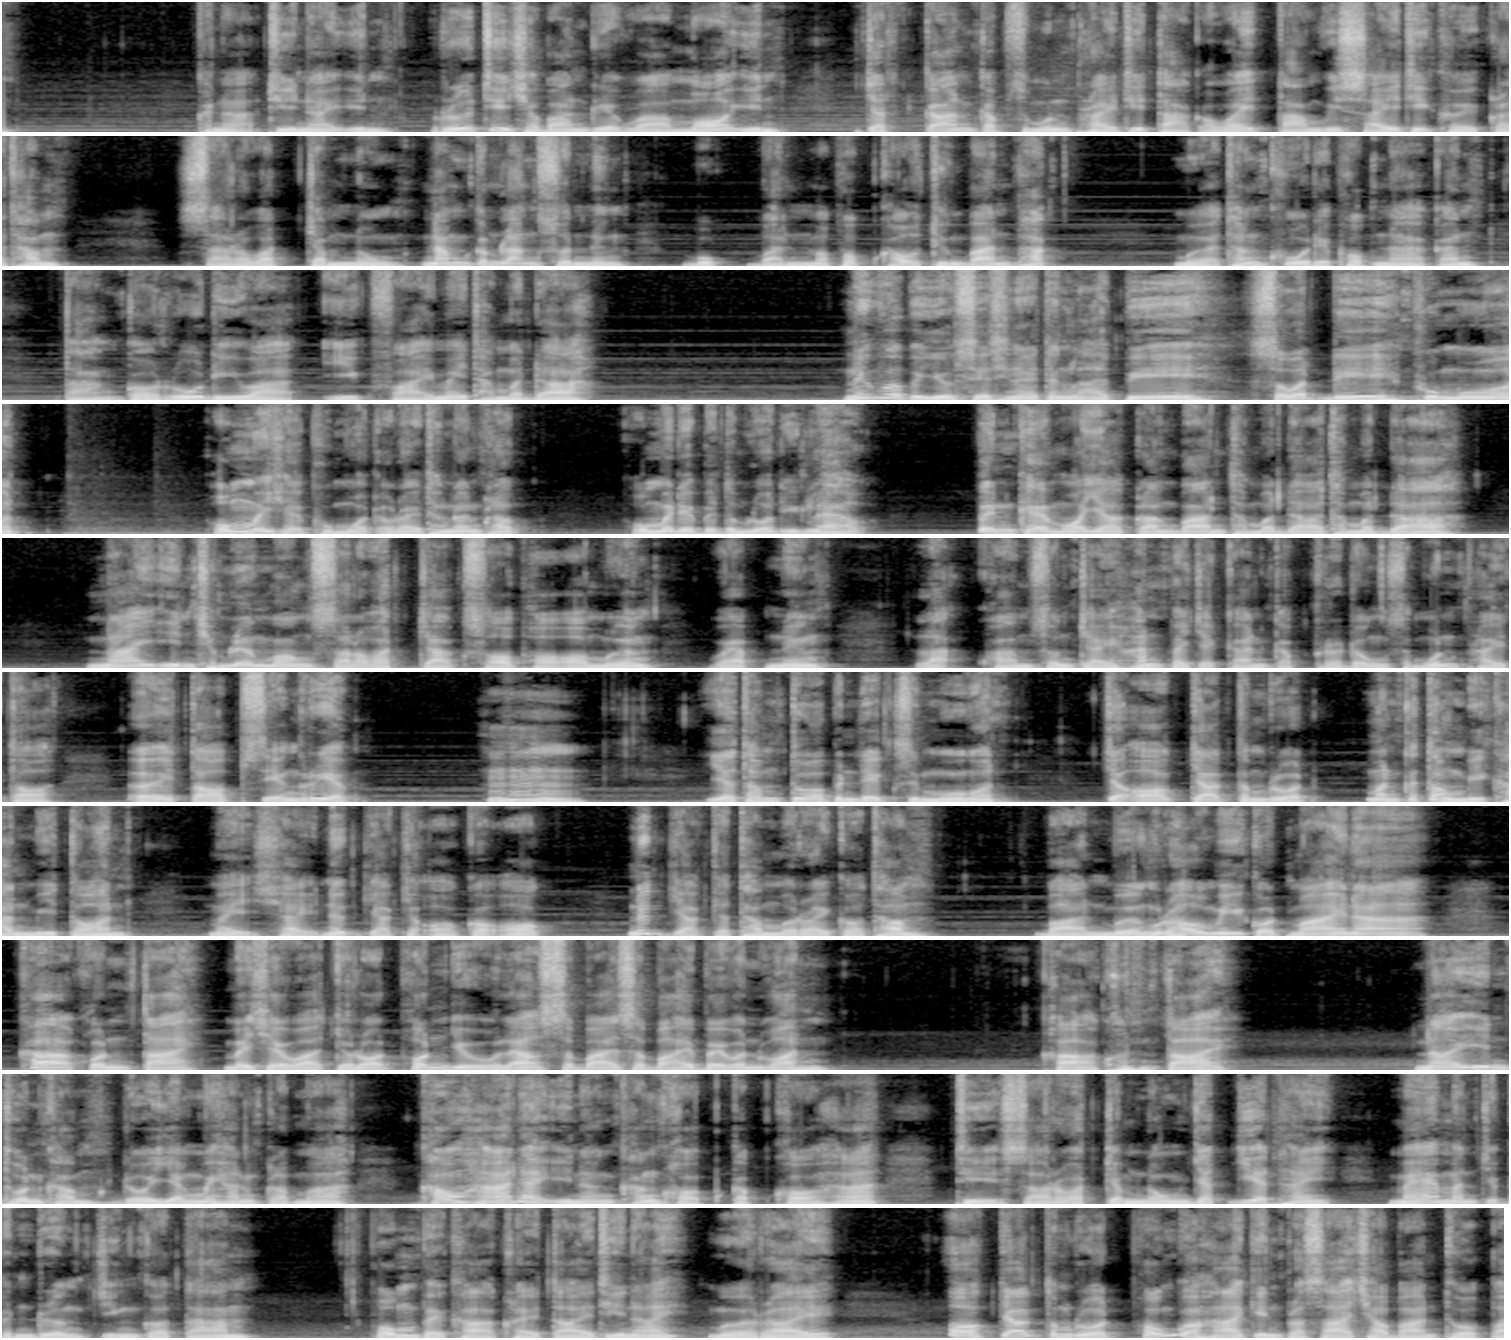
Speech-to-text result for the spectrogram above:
ขณะที่นายอิน หรือที่ชาวบ้านเรียกว่าหมออิน จัดการกับสมุนไพรที่ตากเอาไว้ตามวิสัยที่เคยกระทำสารวัตรจำนงนำกำลังส่วนหนึ่งบุกบันมาพบเขาถึงบ้านพัก เมื่อทั้งคู่ได้พบหน้ากัน ต่างก็รู้ดีว่าอีกฝ่ายไม่ธรรมดา นึกว่าไปอยู่เสียที่ไหนตั้งหลายปี สวัสดีผู้หมวด ผมไม่ใช่ผู้หมวดอะไรทั้งนั้นครับ ผมไม่ได้เป็นตำรวจอีกแล้ว เป็นแค่หมอยากลางบ้านธรรมดาธรรมดา นายอินชำเลืองมองสารวัตรจากสพอเมือง แวบหนึ่งละความสนใจหันไปจัดการกับกระด้งสมุนไพรต่อ เอ่ยตอบเสียงเรียบฮึมอย่าทำตัวเป็นเด็กสิหมวดจะออกจากตำรวจมันก็ต้องมีขั้นมีตอน ไม่ใช่นึกอยากจะออกก็ออก นึกอยากจะทำอะไรก็ทำบ้านเมืองเรามีกฎหมายนะฆ่าคนตายไม่ใช่ว่าจะรอดพ้นอยู่แล้วสบายสบายไปวันๆ ฆ่าคนตาย นายอินทวนคำโดยยังไม่หันกลับมา เขาหาได้อีนางขังขอบกับข้อหา ที่สารวัตรจำนงยัดเยียดให้ แม้มันจะเป็นเรื่องจริงก็ตาม ผมไปฆ่าใครตายที่ไหน เมื่อไร ออกจากตำรวจผมก็หากินประษาชาวบ้านทั่วไป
